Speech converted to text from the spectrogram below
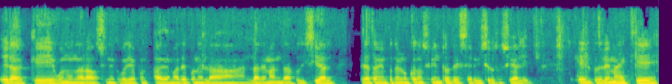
era que, bueno, una de las opciones que podía poner, además de poner la, la demanda judicial, era también ponerlo en conocimiento de servicios sociales. El problema es que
